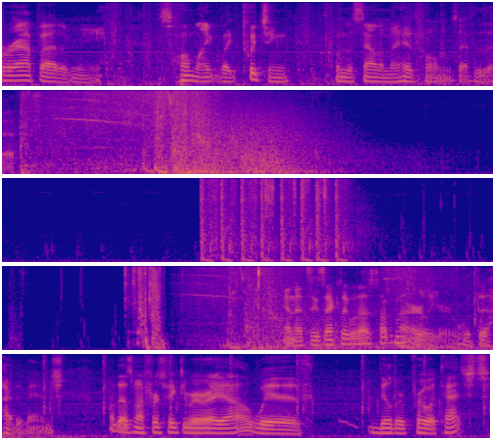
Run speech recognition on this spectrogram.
crap out of me. So I'm like like twitching from the sound of my headphones after that. And that's exactly what I was talking about earlier with the height advantage. Well, that was my first victory royale with Builder Pro attached.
